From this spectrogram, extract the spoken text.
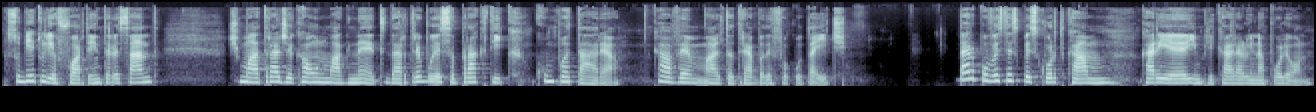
Subiectul e foarte interesant și mă atrage ca un magnet, dar trebuie să practic cumpătarea, că avem altă treabă de făcut aici. Dar povestesc pe scurt cam care e implicarea lui Napoleon.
